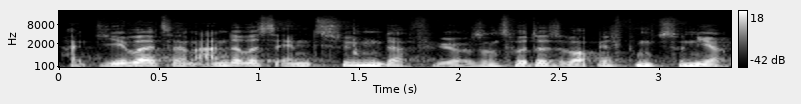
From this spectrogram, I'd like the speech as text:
hat jeweils ein anderes Enzym dafür, sonst wird das überhaupt nicht funktionieren.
